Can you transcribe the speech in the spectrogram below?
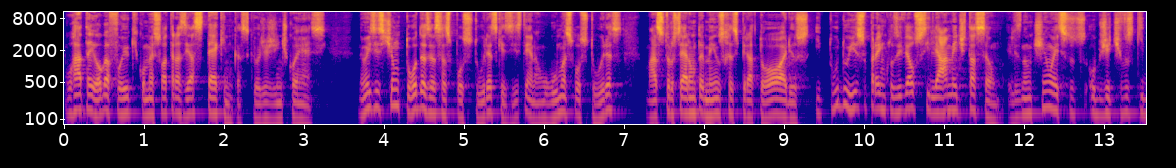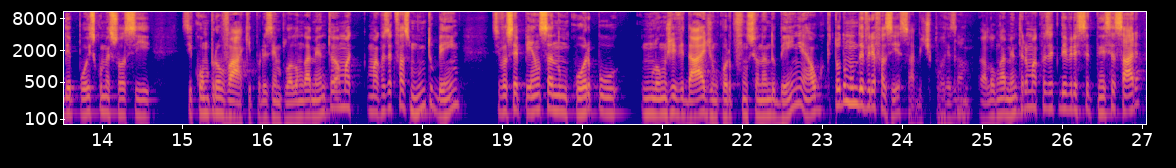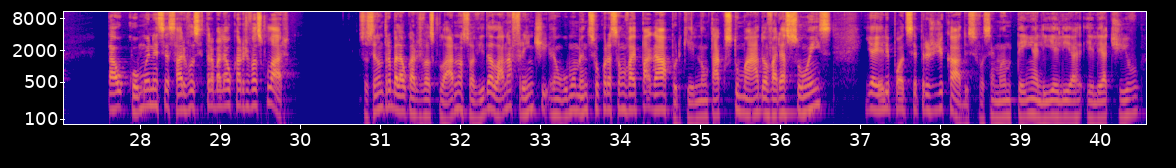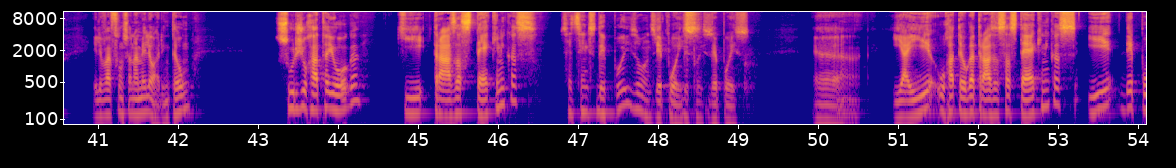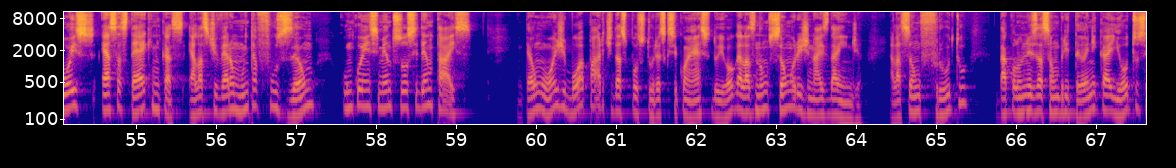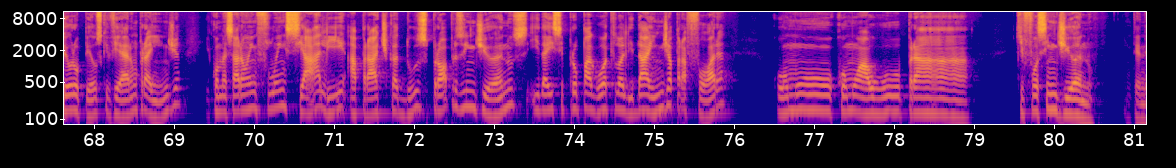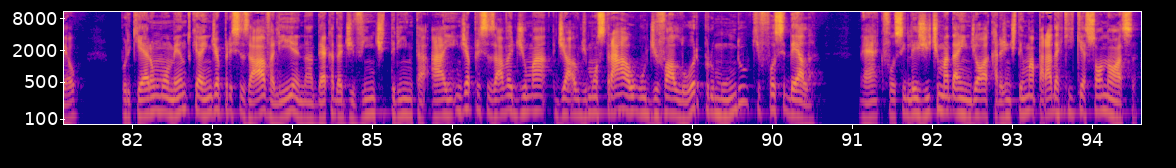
O Hatha Yoga foi o que começou a trazer as técnicas que hoje a gente conhece. Não existiam todas essas posturas que existem, eram algumas posturas, mas trouxeram também os respiratórios e tudo isso para, inclusive, auxiliar a meditação. Eles não tinham esses objetivos que depois começou a se, se comprovar, que, por exemplo, o alongamento é uma, uma coisa que faz muito bem se você pensa num corpo com longevidade, um corpo funcionando bem, é algo que todo mundo deveria fazer, sabe? Tipo, Total. alongamento era uma coisa que deveria ser necessária, tal como é necessário você trabalhar o cardiovascular. Se você não trabalhar o cardiovascular na sua vida, lá na frente, em algum momento, seu coração vai pagar, porque ele não está acostumado a variações e aí ele pode ser prejudicado. E se você mantém ali ele, ele ativo, ele vai funcionar melhor. Então, surge o Hatha Yoga, que traz as técnicas. 700 depois ou antes? Depois. Depois. depois. É, e aí o Hatha Yoga traz essas técnicas e depois essas técnicas elas tiveram muita fusão com conhecimentos ocidentais. Então, hoje, boa parte das posturas que se conhece do yoga, elas não são originais da Índia. Elas são fruto da colonização britânica e outros europeus que vieram para a Índia e começaram a influenciar ali a prática dos próprios indianos e daí se propagou aquilo ali da Índia para fora como como algo para que fosse indiano, entendeu? Porque era um momento que a Índia precisava ali, na década de 20, 30, a Índia precisava de, uma, de, de mostrar algo de valor para o mundo que fosse dela, né? que fosse legítima da Índia. Ó, oh, cara, a gente tem uma parada aqui que é só nossa.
